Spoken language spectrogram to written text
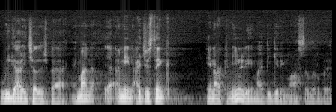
we got each other's back. Am I not? I mean, I just think in our community, it might be getting lost a little bit.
